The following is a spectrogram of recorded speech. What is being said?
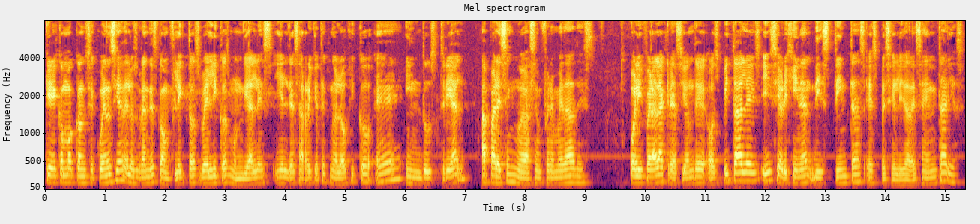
que como consecuencia de los grandes conflictos bélicos mundiales y el desarrollo tecnológico e industrial, aparecen nuevas enfermedades. Prolifera la creación de hospitales y se originan distintas especialidades sanitarias,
